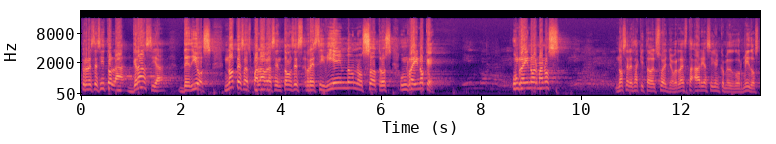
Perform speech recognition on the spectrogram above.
Pero necesito la gracia de Dios. Note esas palabras entonces, recibiendo nosotros un reino que. Un reino, hermanos. No se les ha quitado el sueño, ¿verdad? Esta área siguen como dormidos.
